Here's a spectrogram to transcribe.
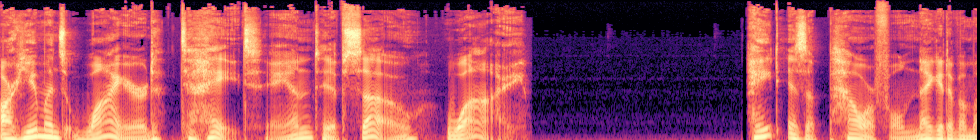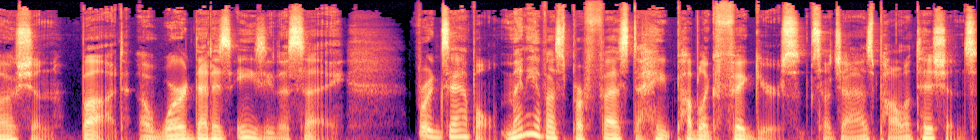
Are humans wired to hate? And if so, why? Hate is a powerful negative emotion, but a word that is easy to say. For example, many of us profess to hate public figures, such as politicians.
